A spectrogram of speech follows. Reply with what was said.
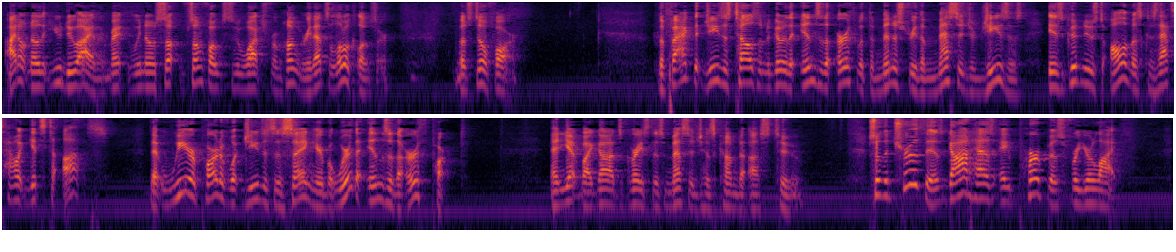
I don't know that you do either. We know some, some folks who watch from Hungary. That's a little closer, but still far. The fact that Jesus tells them to go to the ends of the earth with the ministry, the message of Jesus, is good news to all of us because that's how it gets to us. That we are part of what Jesus is saying here, but we're the ends of the earth part. And yet, by God's grace, this message has come to us too. So the truth is, God has a purpose for your life.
